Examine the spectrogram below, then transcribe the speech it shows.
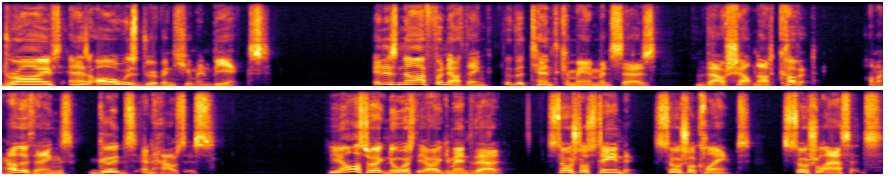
drives and has always driven human beings. It is not for nothing that the tenth commandment says, Thou shalt not covet, among other things, goods and houses. He also ignores the argument that social standing, social claims, social assets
